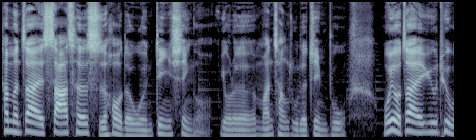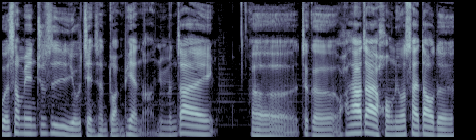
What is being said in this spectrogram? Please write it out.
他们在刹车时候的稳定性哦，有了蛮长足的进步。我有在 YouTube 上面就是有剪成短片啊，你们在呃这个他在红牛赛道的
